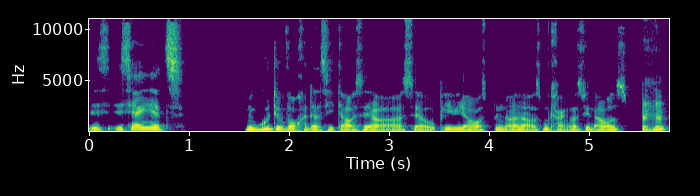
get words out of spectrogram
es ist ja jetzt eine gute Woche, dass ich da aus der, aus der OP wieder raus bin, oder aus dem Krankenhaus wieder raus. Mhm.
